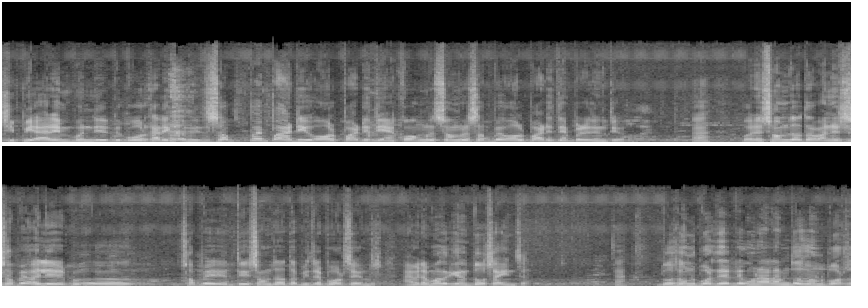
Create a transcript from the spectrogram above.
सिपिआरएम पनि थियो गोर्खा लिग पनि थियो सबै पार्टी अल पार्टी त्यहाँ कङ्ग्रेस सङ्ग्रेस सबै अल पार्टी त्यहाँ प्रेजेन्ट थियो। भने सम्झौता भनेपछि सबै अहिले सबै त्यो सम्झौताभित्रै पर्छ हेर्नुहोस्। हामीलाई मात्रै किन दोषाइन्छ? हँ? दोषाउनु पर्छ उनीहरूलाई पनि दोषाउनु पर्छ।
